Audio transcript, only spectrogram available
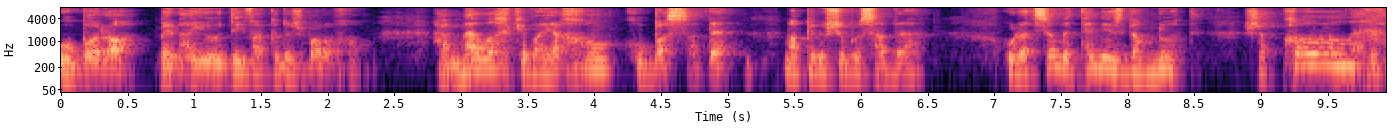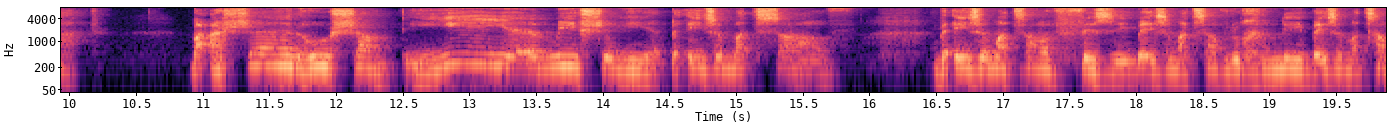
ובורו, בין היהודי והקדוש ברוך הוא. המלך כביכול הוא בשדה. מה פירושו בשדה? הוא רוצה לתת הזדמנות שכל אחד באשר הוא שם, יהיה מי שיהיה, באיזה מצב, באיזה מצב פיזי, באיזה מצב רוחני, באיזה מצב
